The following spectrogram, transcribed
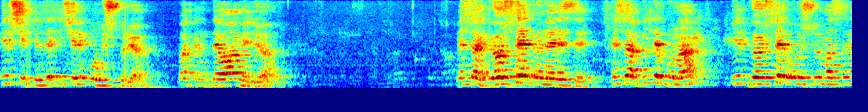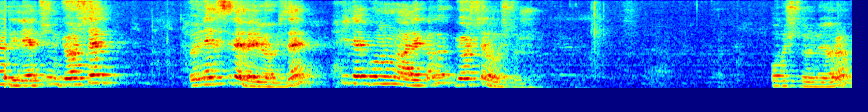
bir şekilde içerik oluşturuyor. Bakın devam ediyor. Mesela görsel önerisi. Mesela bir de buna bir görsel oluşturmasını dileyelim. Şimdi görsel önerisi de veriyor bize. Bir de bununla alakalı görsel oluştur. Oluştur diyorum.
